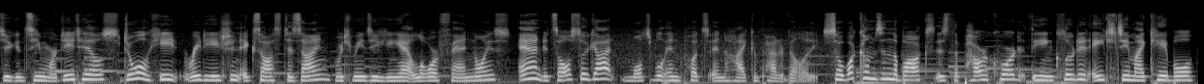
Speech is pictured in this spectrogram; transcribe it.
so you can see more details. Dual heat radiation exhaust design, which means you can get lower fan noise. And it's also got multiple inputs and high compatibility. So what comes in the box is the power cord, the included HDMI cable,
